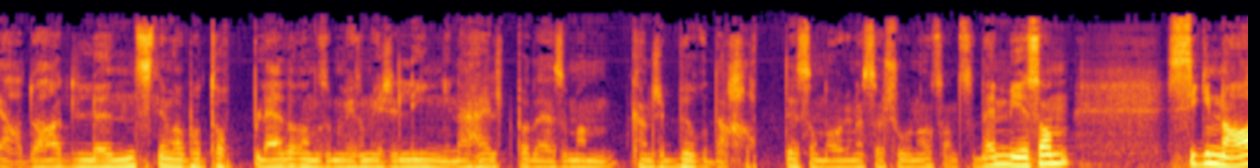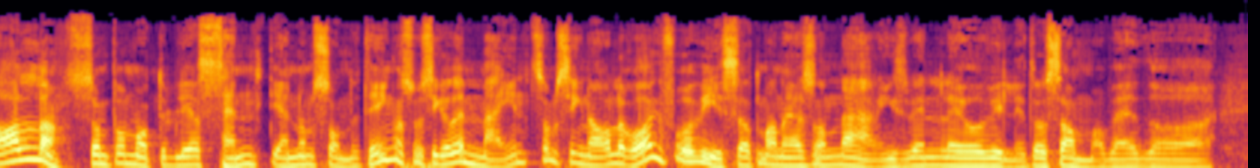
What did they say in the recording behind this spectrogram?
Ja, du har et lønnsnivå på topplederen som liksom ikke ligner helt på det som man kanskje burde hatt i sånne organisasjoner. og sånt. Så det er mye sånn signal da, som på en måte blir sendt gjennom sånne ting, og som sikkert er meint som signaler òg, for å vise at man er sånn næringsvennlig og villig til å samarbeide. og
